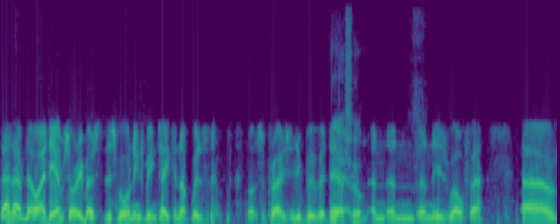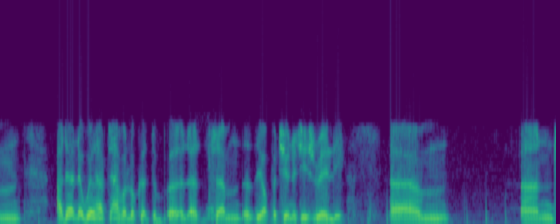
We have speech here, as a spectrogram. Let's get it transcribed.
That I've no idea. I'm sorry. Most of this morning's been taken up with, not surprisingly, Buveur D'Air Yeah, sure. and, and, and, and his welfare. Um, I don't know. We'll have to have a look at the uh, at, um, at the opportunities really, um, and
